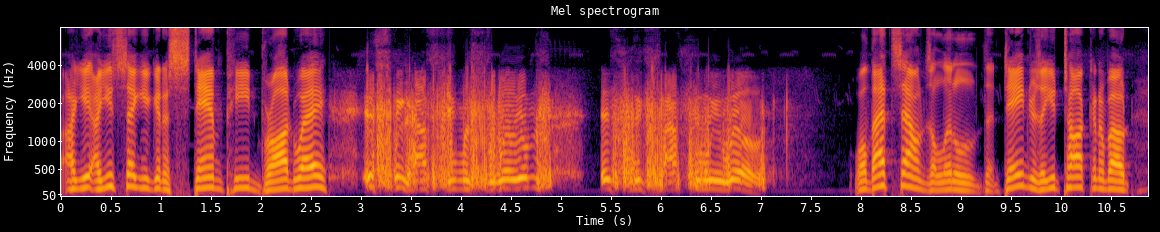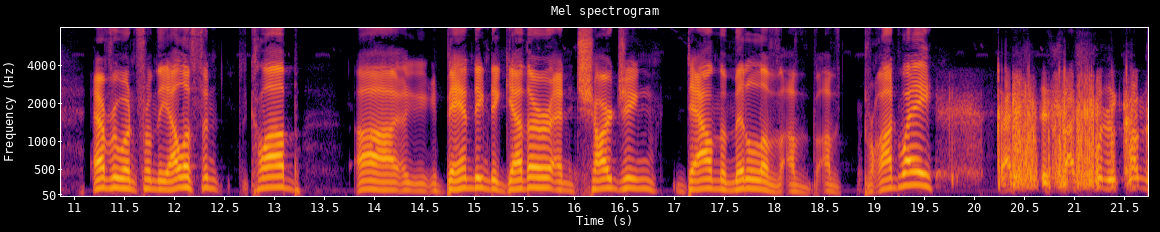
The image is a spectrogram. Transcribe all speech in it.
Are you are you saying you're going to stampede Broadway? If we have to, Mr. Williams, if we have to, we will. Well, that sounds a little dangerous. Are you talking about everyone from the Elephant Club uh, banding together and charging down the middle of, of, of Broadway? That's, that's what it comes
